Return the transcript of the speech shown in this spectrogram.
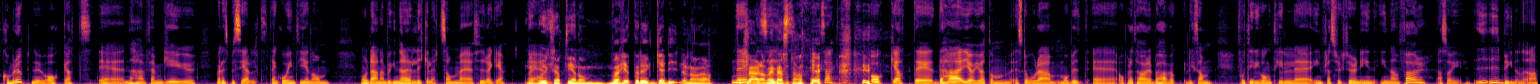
kommer upp nu och att eh, den här 5G är ju väldigt speciellt. Den går inte genom moderna byggnader lika lätt som eh, 4G. Det går ju Eh, knappt igenom, vad heter det, gardinerna fått lära mig nästan. Exakt. Och att eh, det här gör ju att de stora mobiloperatörer eh, operatörer behöver liksom få tillgång till eh, infrastrukturen in, innanför, alltså i, i byggnaderna.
